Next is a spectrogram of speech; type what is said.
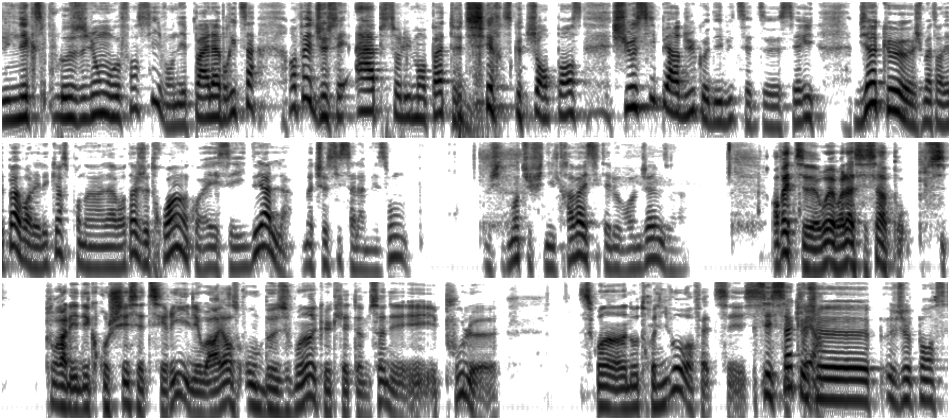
une explosion offensive. On n'est pas à l'abri de ça. En fait, je sais absolument pas te dire ce que j'en pense. Je suis aussi perdu qu'au début de cette euh, série. Bien que je m'attendais pas à voir les Lakers prendre un avantage de 3-1, quoi. Et c'est idéal, là. Match 6 à la maison. Logiquement, tu finis le travail si t'es LeBron James. En fait, euh, ouais, voilà, c'est ça. Pour, pour aller décrocher cette série, les Warriors ont besoin que Clay Thompson et, et Poole euh, soit un autre niveau, en fait. C'est ça que je, je pense.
